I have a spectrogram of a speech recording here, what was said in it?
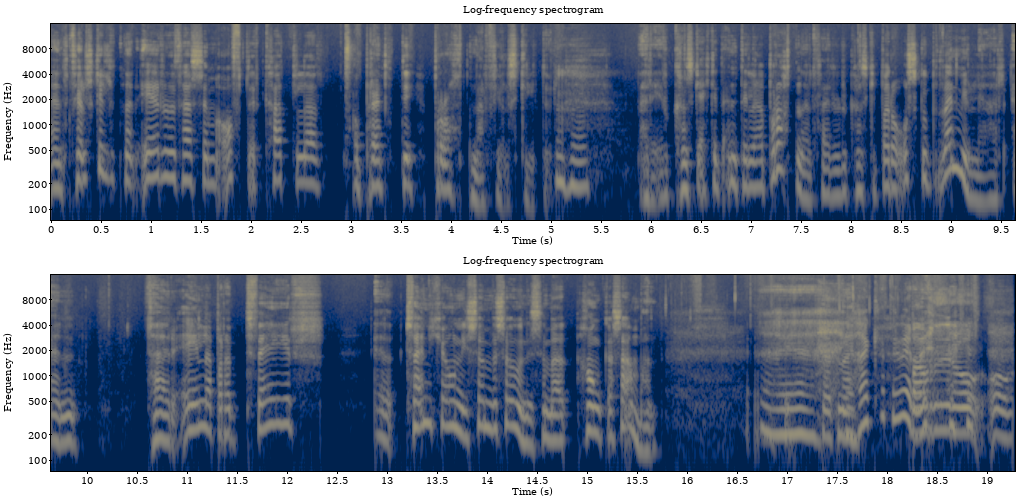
En fjölskyldunar eru það sem oft er kallað á prenti brotnar fjölskyldur. Mm -hmm. Það eru kannski ekkit endilega brotnar, það eru kannski bara óskup venjulegar en það er eiginlega bara tveir, tvenn hjón í sömu sögunni sem að hanga saman. Hérna, Bárður og, og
